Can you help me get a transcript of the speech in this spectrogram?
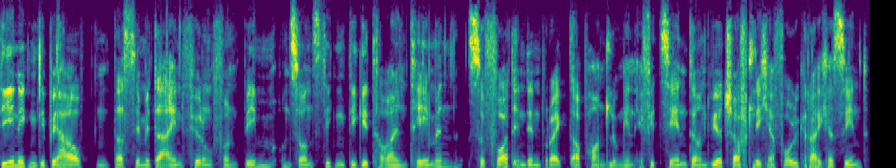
Diejenigen, die behaupten, dass sie mit der Einführung von BIM und sonstigen digitalen Themen sofort in den Projektabhandlungen effizienter und wirtschaftlich erfolgreicher sind,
